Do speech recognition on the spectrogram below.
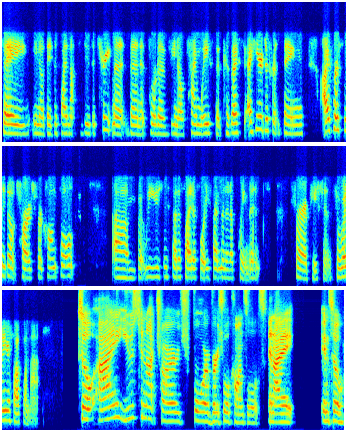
say you know they decide not to do the treatment then it's sort of you know time wasted because I, I hear different things. I personally don't charge for consults um, but we usually set aside a 45 minute appointment for our patients. So what are your thoughts on that? So i used to not charge for virtual consults and i and so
